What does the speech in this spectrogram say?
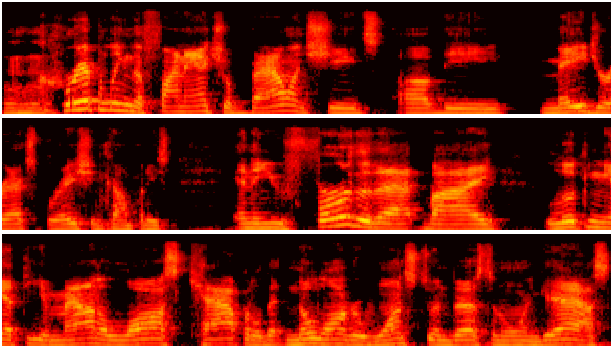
Mm-hmm. crippling the financial balance sheets of the major exploration companies. And then you further that by looking at the amount of lost capital that no longer wants to invest in oil and gas.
